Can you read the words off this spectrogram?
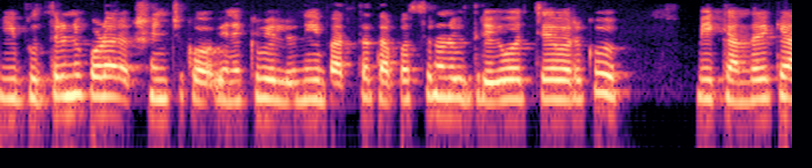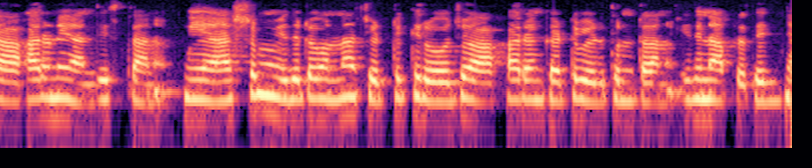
ఈ పుత్రుని కూడా రక్షించుకో. వెనక్కి వెళ్ళు. నీ భర్త తపస్సు నుండి తిరిగి వచ్చే వరకు మీకందరికీ ఆహారం నేను అందిస్తాను. మీ ఆశ్రమం ఎదుట ఉన్న చెట్టుకి రోజు ఆహారం కట్టి వెడుతుంటాను ఇది నా ప్రతిజ్ఞ.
